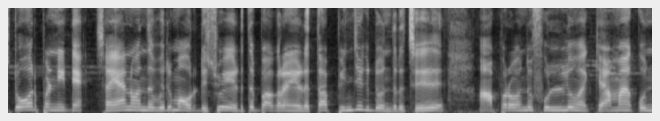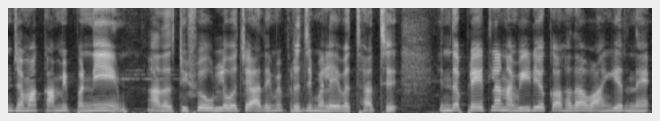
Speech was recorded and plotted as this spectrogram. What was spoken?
ஸ்டோர் பண்ணிட்டேன். சயான் வந்து விரும்ப ஒரு டிஷ்யூவை எடுத்து பார்க்குறேன். எடுத்தால் பிஞ்சுக்கிட்டு வந்துருச்சு. அப்புறம் வந்து ஃபுல்லும் வைக்காமல் கொஞ்சமாக கம்மி பண்ணி அந்த டிஷ்யூவை உள்ளே வச்சு அதையுமே ஃப்ரிட்ஜு மேலேயே வச்சாச்சு. இந்த பிளேட்லாம் நான் வீடியோக்காக தான் வாங்கியிருந்தேன்.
